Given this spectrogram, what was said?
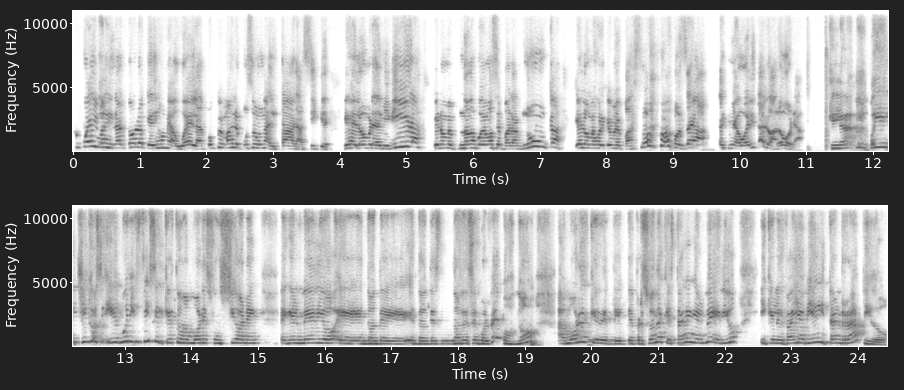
tú puedes imaginar todo lo que dijo mi abuela, poco más le puso en un altar, así que, que es el hombre de mi vida, que no, me, no nos podemos separar nunca, que es lo mejor que me pasó. o sea, mi abuelita lo adora. Claro. Oye, chicos, y es muy difícil que estos amores funcionen en el medio eh, en, donde, en donde nos desenvolvemos, ¿no? Amores que de, personas que están en el medio y que les vaya bien y tan rápido.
